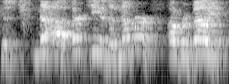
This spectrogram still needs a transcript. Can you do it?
Because uh, 13 is a number of rebellion.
